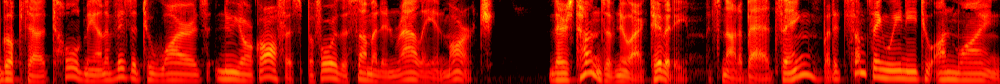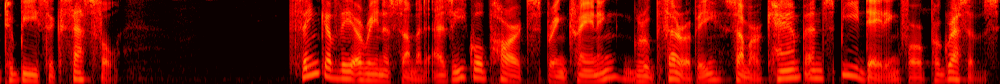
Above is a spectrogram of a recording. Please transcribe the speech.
Gupta told me on a visit to Wired's New York office before the summit in Raleigh in March. There's tons of new activity. It's not a bad thing, but it's something we need to unwind to be successful. Think of the Arena Summit as equal parts spring training, group therapy, summer camp, and speed dating for progressives.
